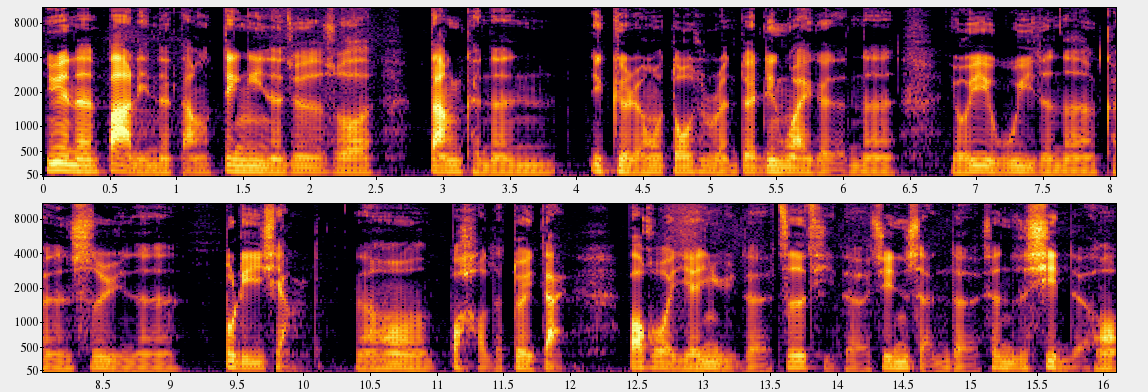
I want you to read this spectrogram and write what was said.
因为呢，霸凌的当定义呢，就是说，当可能一个人或多数人对另外一个人呢，有意无意的呢，可能施予呢不理想的，然后不好的对待，包括言语的、肢体的、精神的，甚至性的，哈。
